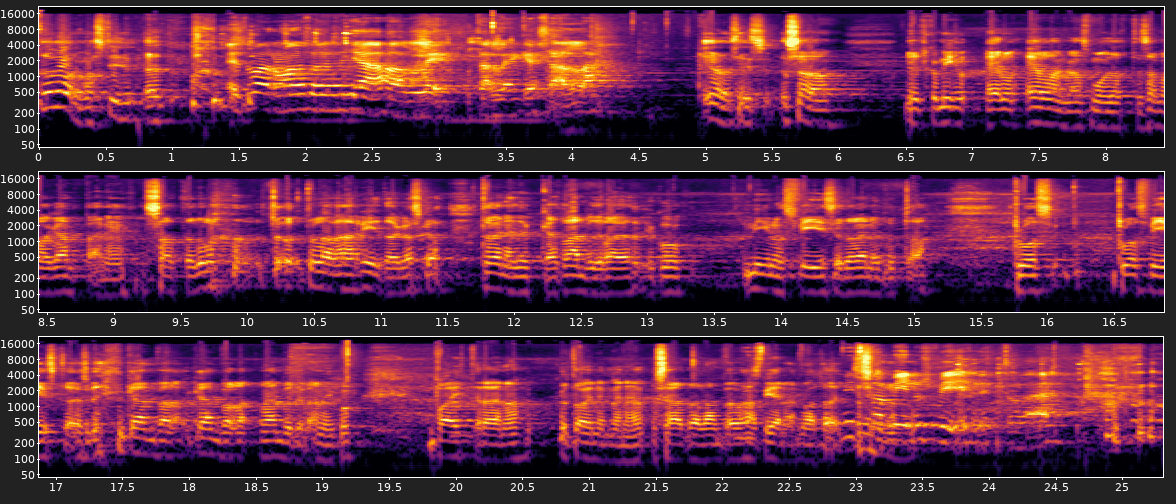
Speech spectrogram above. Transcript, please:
No varmasti. Et, Et varmaan se on se jäähalli tälle kesällä. joo, siis se on. Nyt kun Ellan kanssa muutatte samaa kämppää, niin saattaa tulla, tu- tulla vähän riitoa, koska toinen tykkää, että lämpötila on joku miinus viisi ja toinen tota, plus, plus 15, niin kämpän, kämpän lämpötila niin vaihtelee aina, kun toinen menee säätää lämpöä vähän pienemmältä. Missä on miinus viisi nyt tulee?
